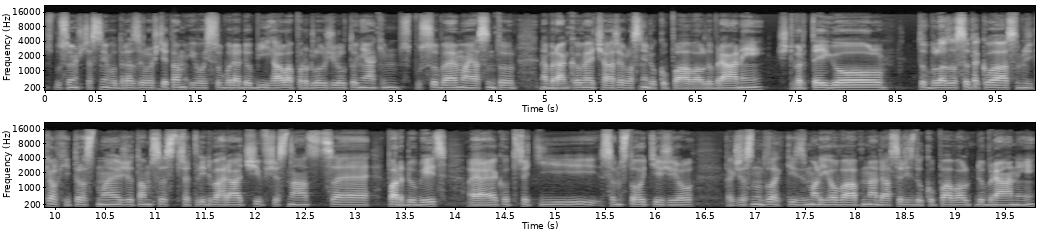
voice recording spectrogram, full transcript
způsobem šťastně odrazilo, ještě tam i Svoboda dobíhal a prodloužil to nějakým způsobem a já jsem to na bránkové čáře vlastně dokopával do brány. Čtvrtý gol, to byla zase taková, jsem říkal, chytrost moje, že tam se střetli dva hráči v 16. Pardubic a já jako třetí jsem z toho těžil, takže jsem to taky z malého vápna, dá se říct, dokopával do brány.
